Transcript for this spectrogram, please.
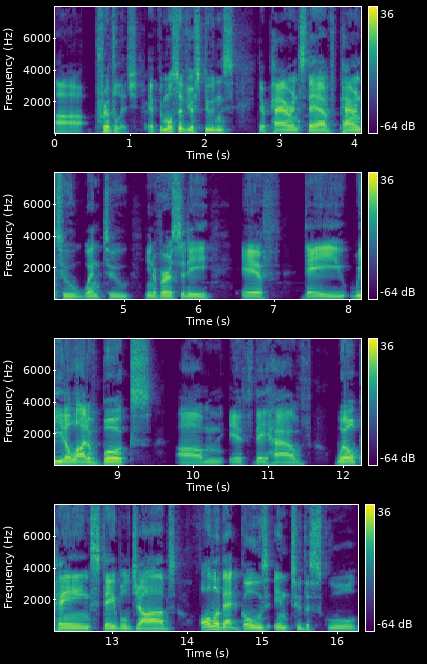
uh, privilege. If most of your students, their parents, they have parents who went to university, if they read a lot of books, um, if they have well paying, stable jobs, all of that goes into the school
